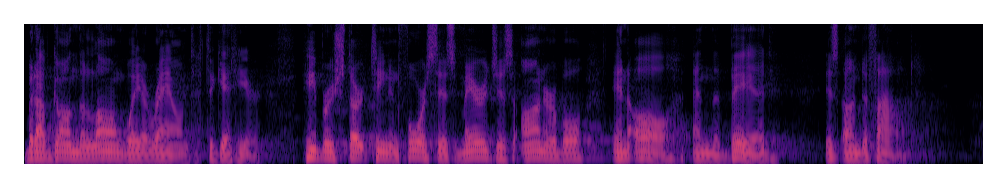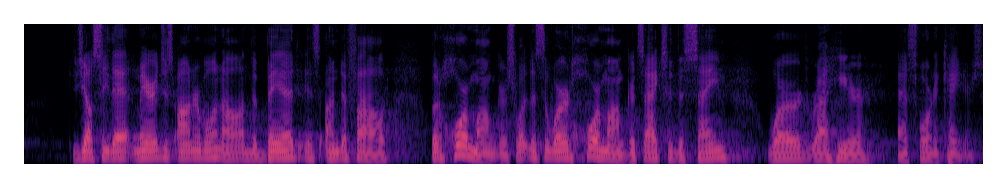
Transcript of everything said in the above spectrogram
but I've gone the long way around to get here. Hebrews 13 and 4 says, Marriage is honorable in all, and the bed is undefiled. Did y'all see that? Marriage is honorable in all, and the bed is undefiled. But whoremongers, what is the word whoremonger? It's actually the same word right here as fornicators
